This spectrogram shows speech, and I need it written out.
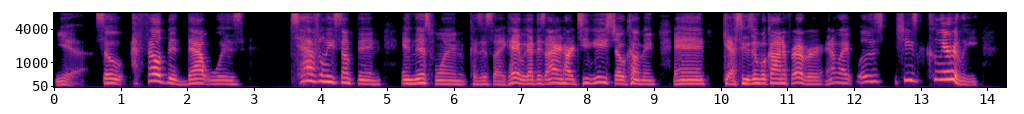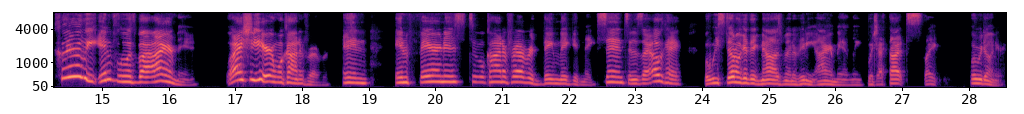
Yeah. So I felt that that was definitely something in this one because it's like, hey, we got this Ironheart TV show coming, and guess who's in Wakanda forever? And I'm like, well, she's clearly, clearly influenced by Iron Man. Why is she here in Wakanda forever? And in fairness to Wakanda forever, they make it make sense, and it's like, okay, but we still don't get the acknowledgement of any Iron Man link, which I thought's like, what are we doing here?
